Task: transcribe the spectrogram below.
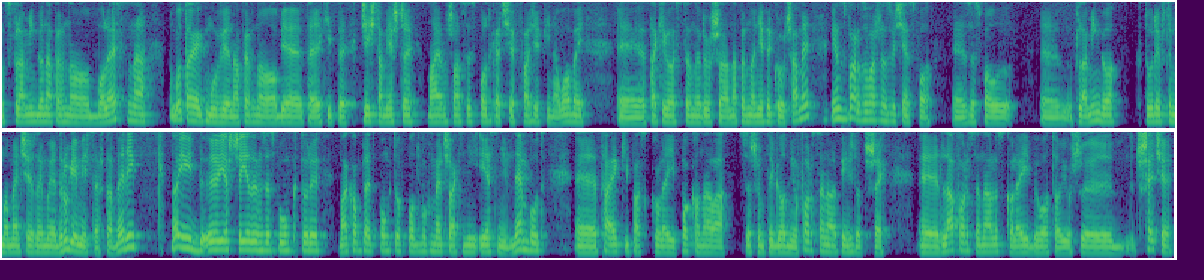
z Flamingo na pewno bolesna, bo tak jak mówię, na pewno obie te ekipy gdzieś tam jeszcze mają szansę spotkać się w fazie finałowej. E, takiego scenariusza na pewno nie wykluczamy, więc bardzo ważne zwycięstwo zespołu e, Flamingo, który w tym momencie zajmuje drugie miejsce w tabeli. No i jeszcze jeden zespół, który ma komplet punktów po dwóch meczach, jest nim Nembut. E, ta ekipa z kolei pokonała w zeszłym tygodniu Forsenal 5 do 3. Dla Forsenalu z kolei było to już trzecie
